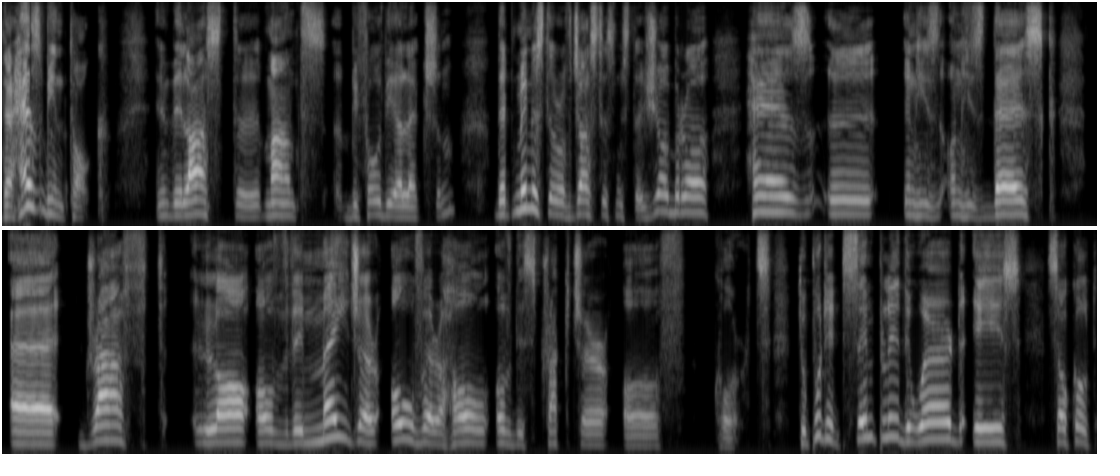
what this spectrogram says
There has been talk in the last uh, months before the election that Minister of Justice, Mr. Ziobro, has uh, in his on his desk a draft law of the major overhaul of the structure of courts. To put it simply, the word is so called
